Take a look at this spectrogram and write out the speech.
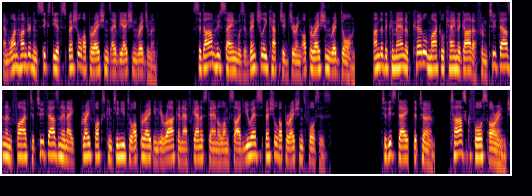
and 160th Special Operations Aviation Regiment. Saddam Hussein was eventually captured during Operation Red Dawn. Under the command of Colonel Michael K. Nagata from 2005 to 2008, Gray Fox continued to operate in Iraq and Afghanistan alongside U.S. Special Operations Forces. To this day, the term, Task Force Orange,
